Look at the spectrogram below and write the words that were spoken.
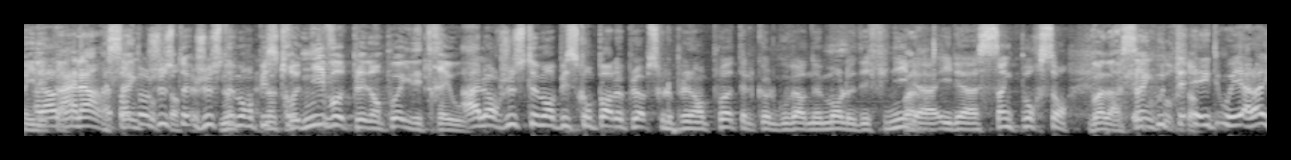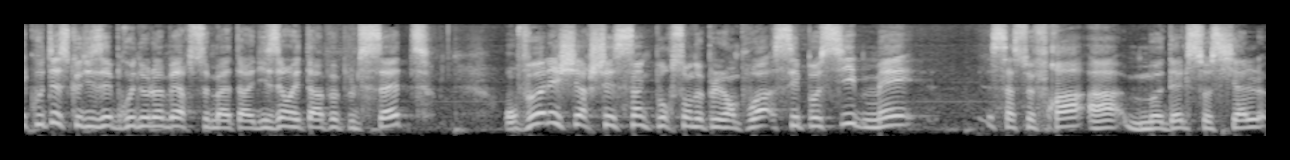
il alors, est à, 5%. Juste, justement, notre, notre niveau de plein emploi, il est très haut. Alors justement, puisqu'on parle de plein, parce que le plein emploi tel que le gouvernement le définit, il, est à 5%. Voilà, 5%. Écoutez, oui, alors écoutez ce que disait Bruno Le Maire ce matin. Il disait on était un peu plus de 7. On veut aller chercher 5% de plein emploi, c'est possible, mais ça se fera à modèle social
